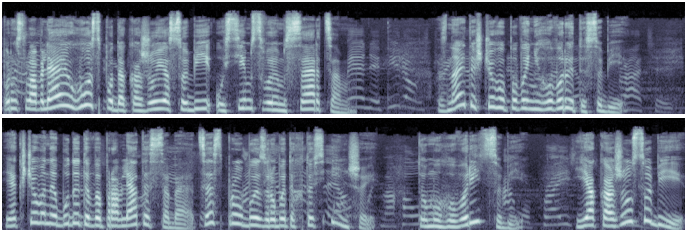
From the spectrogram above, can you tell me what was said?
Прославляю Господа, кажу я собі усім своїм серцем. Знаєте, що ви повинні говорити собі? Якщо ви не будете виправляти себе, це спробує зробити хтось інший. Тому говоріть собі. Я кажу собі,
